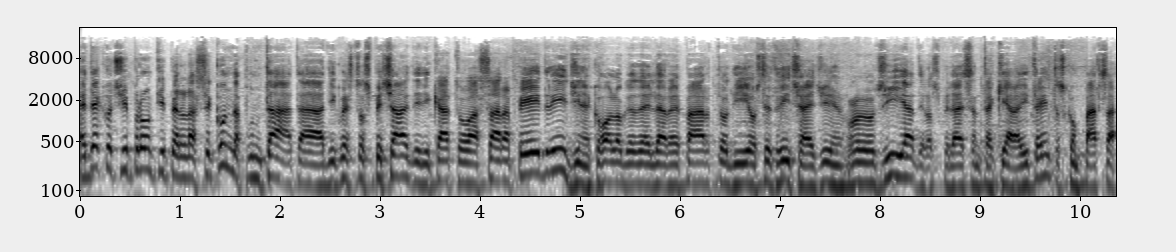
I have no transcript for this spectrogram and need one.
Ed eccoci pronti per la seconda puntata di questo speciale dedicato a Sara Pedri, ginecologa del reparto di ostetricia e ginecologia dell'ospedale Santa Chiara di Trento, scomparsa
